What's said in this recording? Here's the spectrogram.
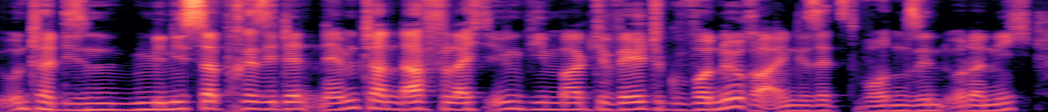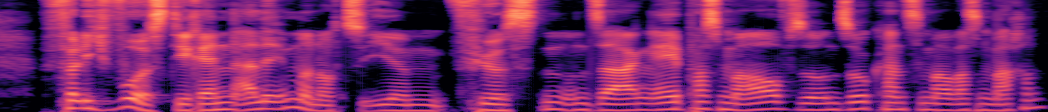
unter diesen Ministerpräsidentenämtern da vielleicht irgendwie mal gewählte Gouverneure eingesetzt worden sind oder nicht, völlig Wurst. Die rennen alle immer noch zu ihrem Fürsten und sagen, ey, pass mal auf, so und so kannst du mal was machen.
